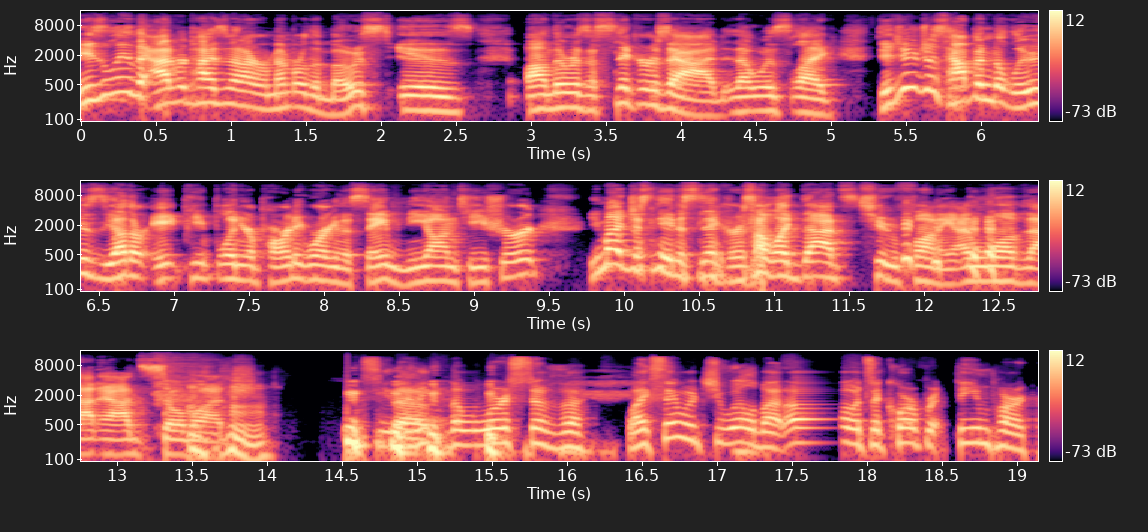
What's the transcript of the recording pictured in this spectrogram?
easily the advertisement I remember the most is um there was a Snickers ad that was like, "Did you just happen to lose the other eight people in your party wearing the same neon T-shirt? You might just need a Snickers." I'm like, "That's too funny. I love that ad so much." See, I think the worst of the like, say what you will about oh, it's a corporate theme park.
